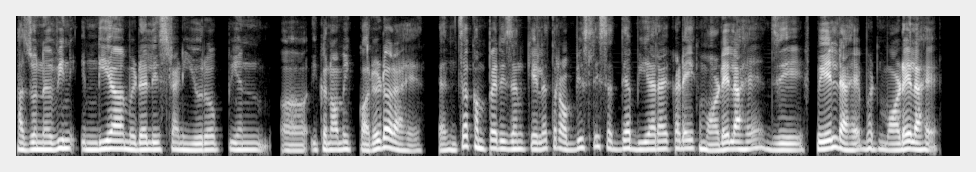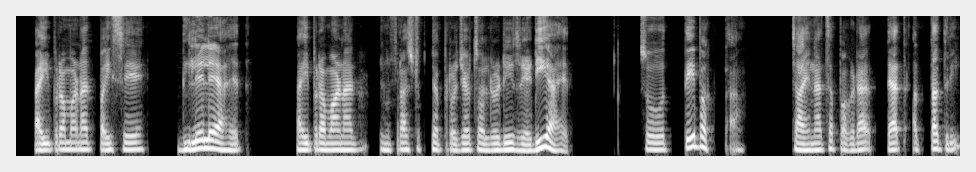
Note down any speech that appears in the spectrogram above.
हा जो नवीन इंडिया, मिडल ईस्ट आणि युरोपियन अ, इकॉनॉमिक कॉरिडॉर आहे, त्यांचं कंपॅरिझन केलं तर ऑब्व्हियसली सध्या बी-आर-आयकडे एक मॉडेल आहे, जे फेल्ड आहे, बट मॉडेल आहे. काही प्रमाणात पैसे दिलेले आहेत. काही प्रमाणात इन्फ्रास्ट्रक्चर प्रोजेक्ट्स ऑलरेडी रेडी आहेत. सो ते बघता चायनाचा पगडा त्यात आत्ता तरी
